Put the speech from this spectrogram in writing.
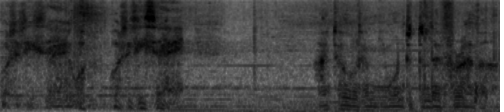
What did he say? What, what did he say? I told him you wanted to live forever.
